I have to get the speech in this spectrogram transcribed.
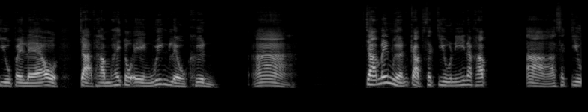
กิลไปแล้ว จะทำให้ตัวเองวิ่งเร็วขึ้นอ่า จะไม่เหมือนกับสกิลนี้นะครับอ่าสกิล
